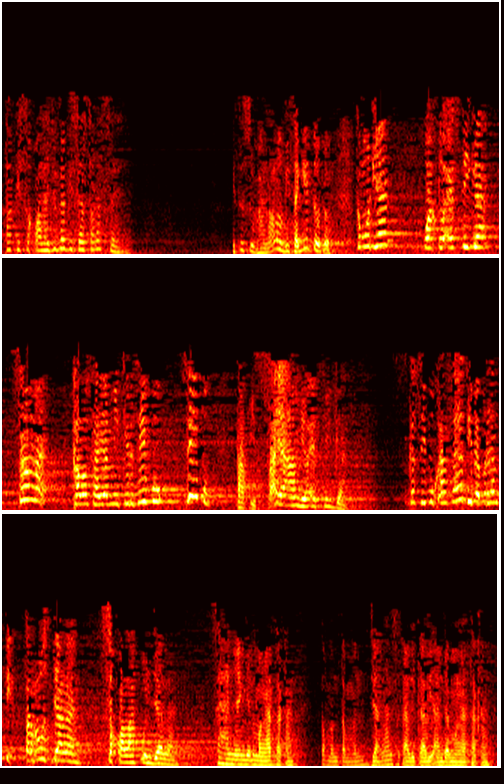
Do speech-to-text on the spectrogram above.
Tapi sekolah juga bisa selesai. Itu subhanallah bisa gitu tuh. Kemudian waktu S3 sama. Kalau saya mikir sibuk, sibuk. Tapi saya ambil S3. Kesibukan saya tidak berhenti. Terus jalan. Sekolah pun jalan. Saya hanya ingin mengatakan, teman-teman, jangan sekali-kali Anda mengatakan,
